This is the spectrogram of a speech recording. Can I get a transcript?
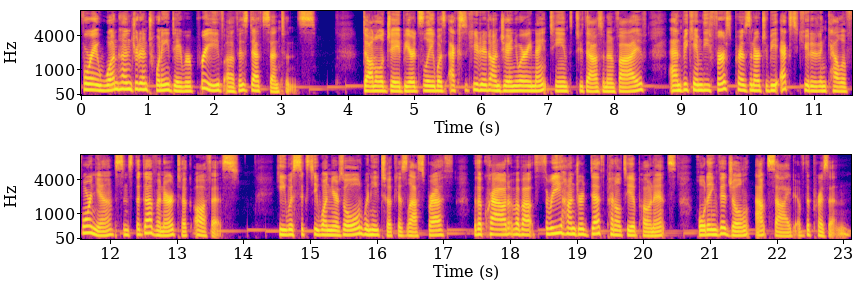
for a 120 day reprieve of his death sentence. Donald J. Beardslee was executed on January 19, 2005, and became the first prisoner to be executed in California since the governor took office. He was 61 years old when he took his last breath, with a crowd of about 300 death penalty opponents holding vigil outside of the prison.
